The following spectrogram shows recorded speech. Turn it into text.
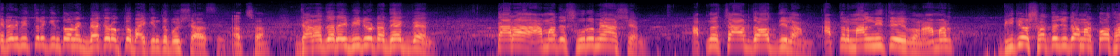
এটার ভিতরে কিন্তু অনেক বেকারত্ব ভাই কিন্তু বসে আছে। আচ্ছা। যারা যারা এই ভিডিওটা দেখবেন তারা আমাদের শোরুমে আসেন। আপনার চার দাওয়াত দিলাম আপনার মাল নিতে হইব আমার ভিডিওর সাথে যদি আমার কথা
